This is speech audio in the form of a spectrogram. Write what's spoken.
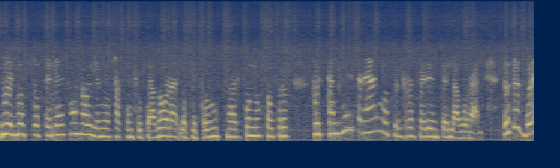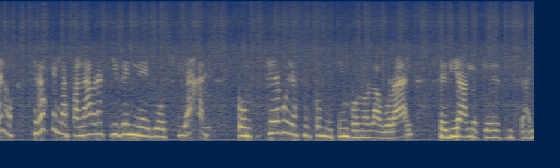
Y en nuestro teléfono y en nuestra computadora, lo que podemos hacer con nosotros, pues también traemos el referente laboral. Entonces, bueno, creo que la palabra aquí de negociar con qué voy a hacer con mi tiempo no laboral sería lo que es vital.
